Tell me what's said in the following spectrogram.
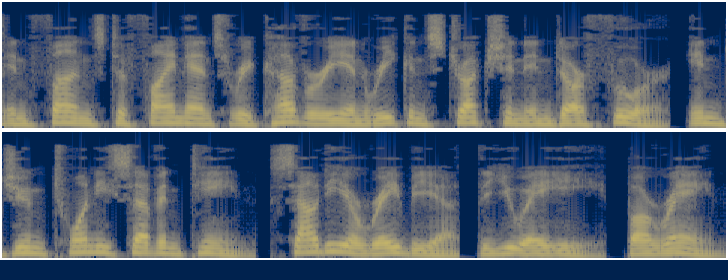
in funds to finance recovery and reconstruction in Darfur. In June 2017, Saudi Arabia, the UAE, Bahrain,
